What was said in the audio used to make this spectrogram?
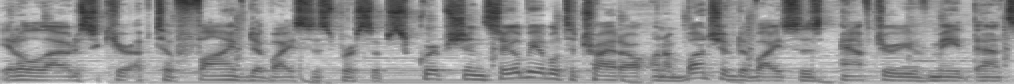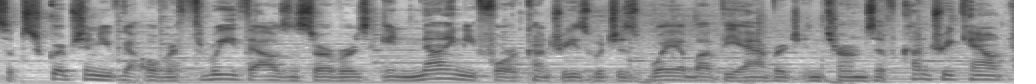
It'll allow you to secure up to five devices per subscription. So you'll be able to try it out on a bunch of devices after you've made that subscription. You've got over 3,000 servers in 94 countries, which is way above the average in terms of country count.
